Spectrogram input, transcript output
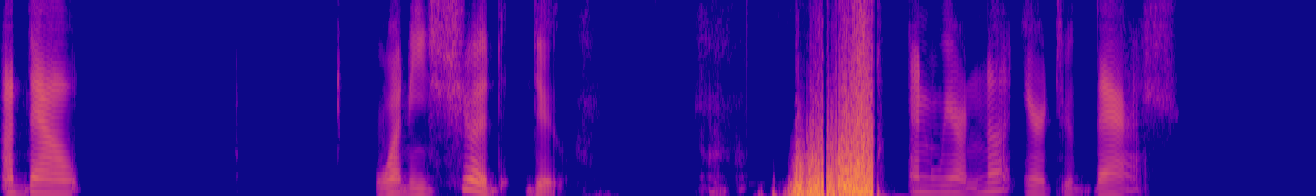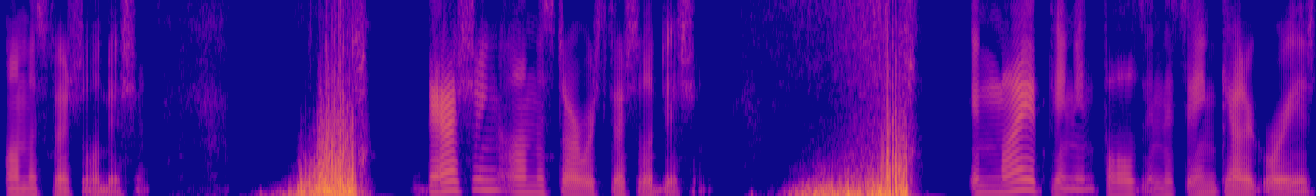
about what he should do. And we are not here to bash on the special edition. Bashing on the Star Wars special edition in my opinion, falls in the same category as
